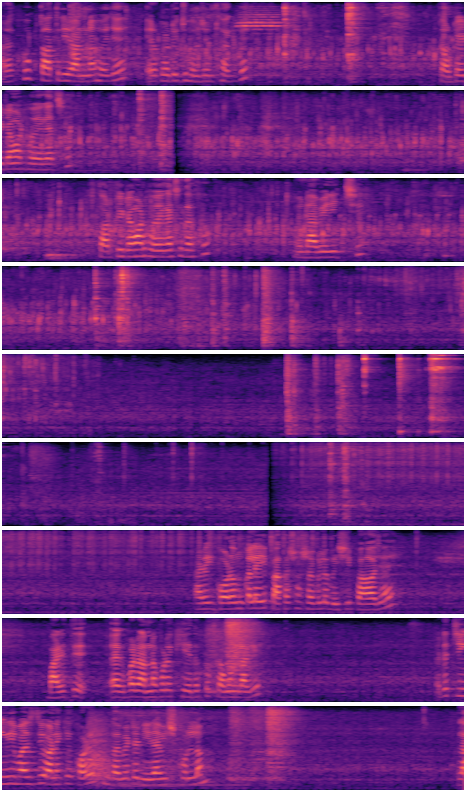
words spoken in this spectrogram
আর খুব তাড়াতাড়ি রান্না হয়ে যায়। এরকম একটু ঝোল ঝোল থাকবে। তরকারিটা আমার হয়ে গেছে। তরকারিটা আমার হয়ে গেছে, দেখো। আমি নামিয়ে নিচ্ছি। আর এই গরমকালে এই পাকা শশাগুলো বেশি পাওয়া যায়। বাড়িতে একবার রান্না করে খেয়ে দেখো কেমন লাগে। এটা চিংড়ি মাছ দিয়ে অনেকে করে, কিন্তু আমি এটা নিরামিষ করলাম।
